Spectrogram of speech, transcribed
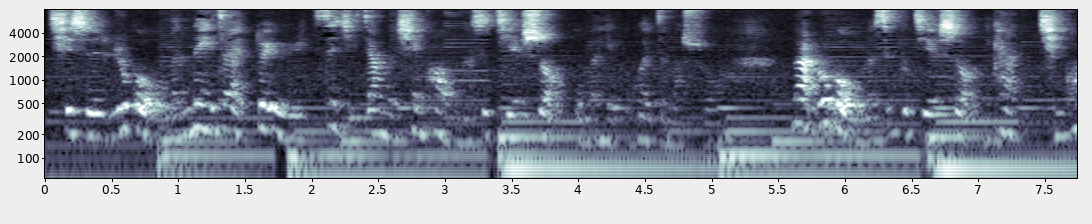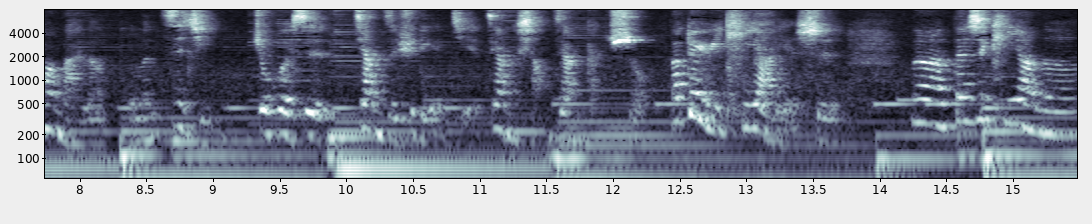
其实如果我们内在对于自己这样的现况，我们是接受，我们也不会这么说。那如果我们是不接受，你看情况来了，我们自己就会是这样子去连接，这样想，这样感受。那对于 Kia 也是，那但是 Kia 呢，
